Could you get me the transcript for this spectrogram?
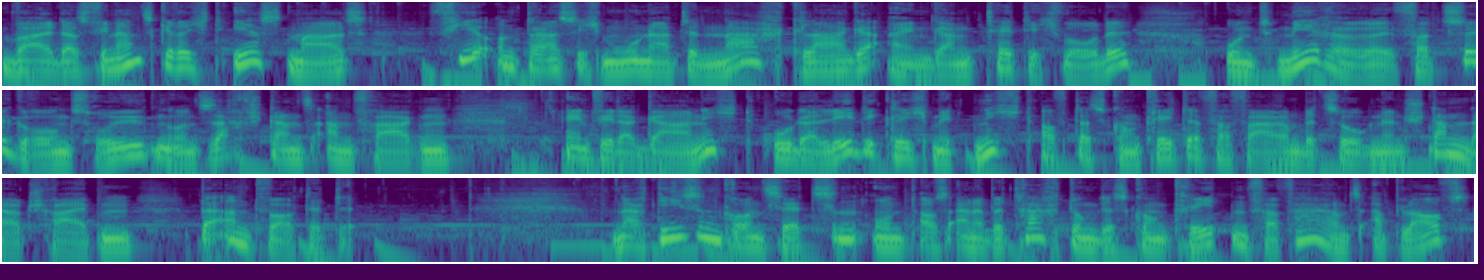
weil das Finanzgericht erstmals 34 Monate nach Klageeingang tätig wurde und mehrere Verzögerungsrügen und Sachstandsanfragen entweder gar nicht oder lediglich mit nicht auf das konkrete Verfahren bezogenen Standardschreiben beantwortete. Nach diesen Grundsätzen und aus einer Betrachtung des konkreten Verfahrensablaufs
